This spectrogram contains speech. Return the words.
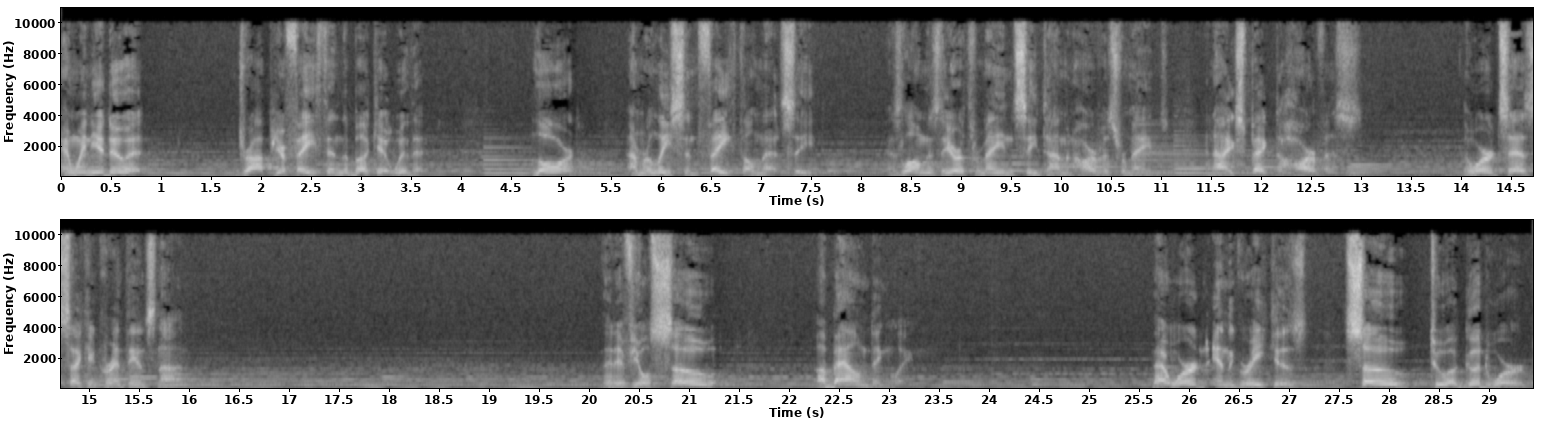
And when you do it, drop your faith in the bucket with it. Lord, I'm releasing faith on that seed. As long as the earth remains, seed time and harvest remains. And I expect to harvest. The word says, 2 Corinthians 9, that if you'll sow aboundingly, that word in the Greek is sow to a good word,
